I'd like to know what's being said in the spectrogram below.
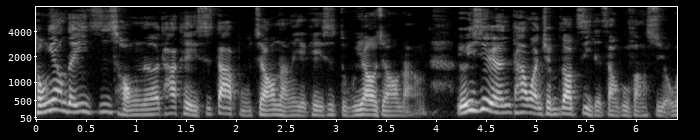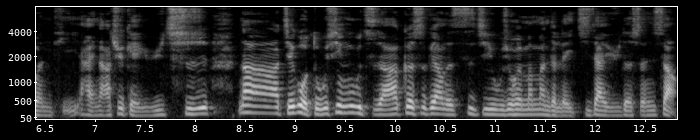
同样的一只虫呢，它可以是大补胶囊，也可以是毒药胶囊。有一些人他完全不知道自己的照顾方式有问题，还拿去给鱼吃，那结果毒性物质啊，各式各样的刺激物就会慢慢的累积在鱼的身上。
